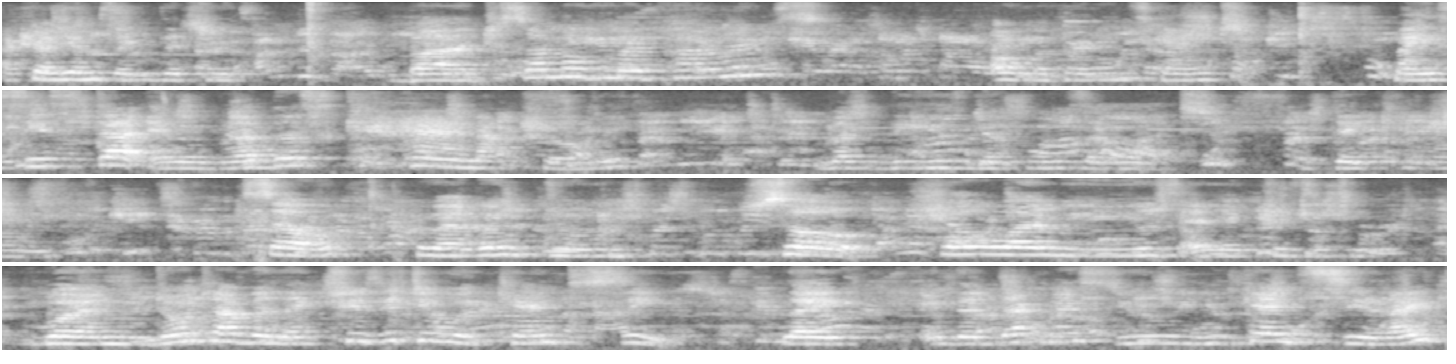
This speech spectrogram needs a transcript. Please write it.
Actually, I'm saying the truth. But some of my parents, oh, my parents can't. My sister and brothers can actually, but they use their phones a lot. They can. So we are going to so show why we use electricity. When we don't have electricity, we can't see. Like in the darkness, you you can't see, right?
